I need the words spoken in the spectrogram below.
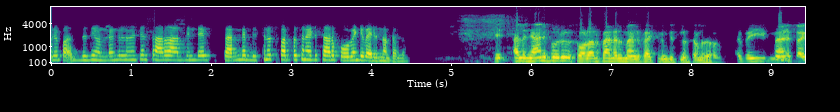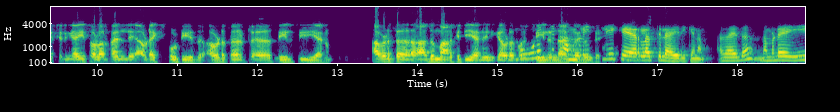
ഒരു പദ്ധതി ഉണ്ടെങ്കിൽ എന്ന് വെച്ചാൽ സാർ അതിന്റെ സാറിന്റെ ബിസിനസ് പർപ്പസിനായിട്ട് സാർ പോവേണ്ടി വരുന്നുണ്ടല്ലോ. അല്ല ഞാനിപ്പോ ഒരു സോളാർ പാനൽ മാനുഫാക്ചറിംഗ് ബിസിനസ് ആണ് തുടങ്ങുന്നത്. അപ്പൊ ഈ മാനുഫാക്ചറിങ് ഈ സോളാർ പാനൽ അവിടെ എക്സ്പോർട്ട് ചെയ്ത് അവിടുത്തെ സെയിൽസ് ചെയ്യാനും അവിടുത്തെ അത് മാർക്കറ്റ് ചെയ്യാനും എനിക്ക് അവിടെ. കംപ്ലീറ്റ്ലി കേരളത്തിലായിരിക്കണം. അതായത് നമ്മുടെ ഈ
